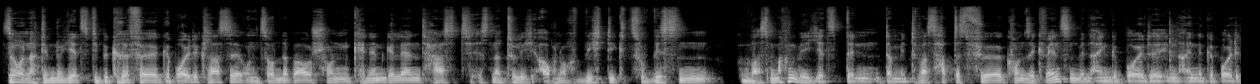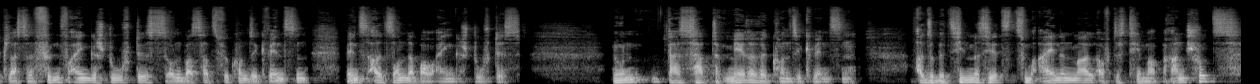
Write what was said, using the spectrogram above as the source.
So, nachdem du jetzt die Begriffe Gebäudeklasse und Sonderbau schon kennengelernt hast, ist natürlich auch noch wichtig zu wissen, was machen wir jetzt denn damit? Was hat das für Konsequenzen, wenn ein Gebäude in eine Gebäudeklasse 5 eingestuft ist? Und was hat es für Konsequenzen, wenn es als Sonderbau eingestuft ist? Nun, das hat mehrere Konsequenzen. Also beziehen wir es jetzt zum einen mal auf das Thema Brandschutz.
